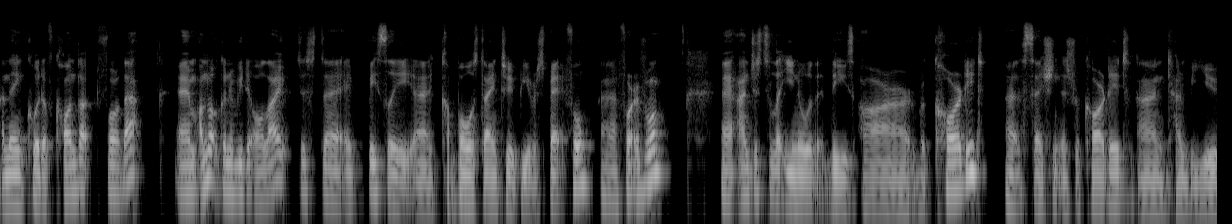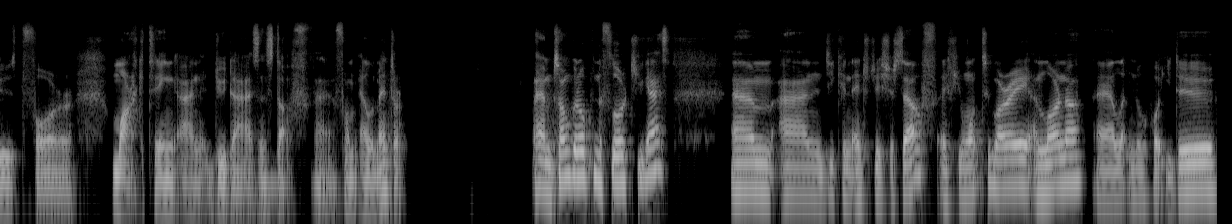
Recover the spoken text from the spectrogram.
and then code of conduct for that. Um, I'm not going to read it all out, just uh, it basically uh, boils down to be respectful uh, for everyone. Uh, and just to let you know that these are recorded, uh, the session is recorded and can be used for marketing and doodads and stuff from Elementor. Um, so I'm going to open the floor to you guys. Um, and you can introduce yourself if you want to, Murray and Lorna. Uh, let me know what you do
